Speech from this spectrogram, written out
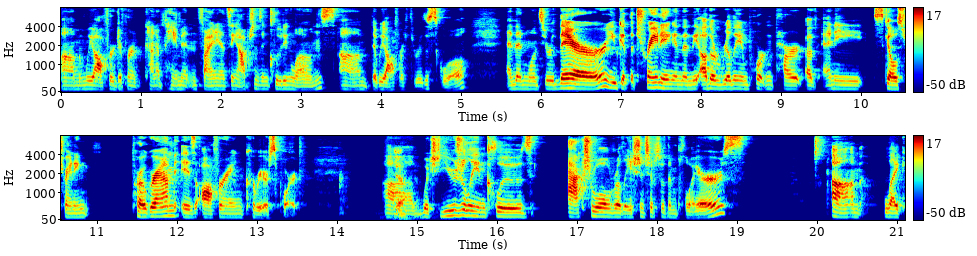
um, and we offer different kind of payment and financing options including loans um, that we offer through the school and then once you're there you get the training and then the other really important part of any skills training program is offering career support um, yeah. which usually includes actual relationships with employers um, like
